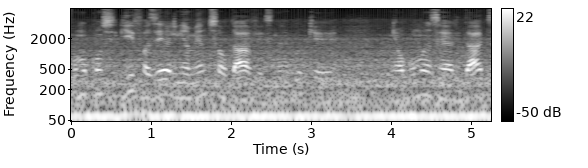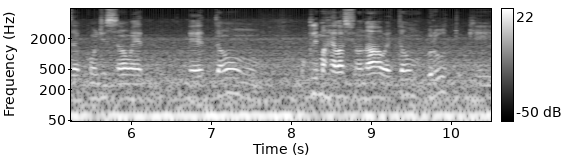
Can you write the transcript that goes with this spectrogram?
como conseguir fazer alinhamentos saudáveis, né? Porque em algumas realidades a condição é, é tão. o clima relacional é tão bruto que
